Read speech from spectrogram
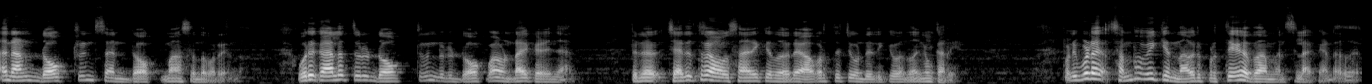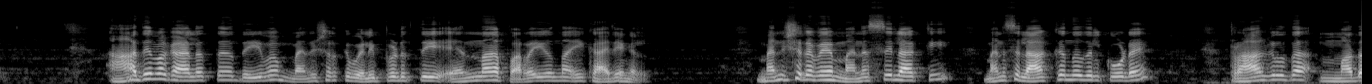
അതിനാണ് ഡോക്ട്രിൻസ് ആൻഡ് ഡോക്മാസ് എന്ന് പറയുന്നത്. ഒരു കാലത്തൊരു ഡോക്ടറിന്റെ ഒരു ഡോക്മ ഉണ്ടായിക്കഴിഞ്ഞാൽ പിന്നെ ചരിത്രം അവസാനിക്കുന്നവരെ ആവർത്തിച്ചുകൊണ്ടിരിക്കുമെന്ന് നിങ്ങൾക്കറിയാം. അപ്പോൾ ഇവിടെ സംഭവിക്കുന്ന ഒരു പ്രത്യേകത മനസ്സിലാക്കേണ്ടത് ആദിമകാലത്ത് ദൈവം മനുഷ്യർക്ക് വെളിപ്പെടുത്തി എന്ന് പറയുന്ന ഈ കാര്യങ്ങൾ മനുഷ്യരവയെ മനസ്സിലാക്കി മനസ്സിലാക്കുന്നതിൽ കൂടെ പ്രാകൃത മത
